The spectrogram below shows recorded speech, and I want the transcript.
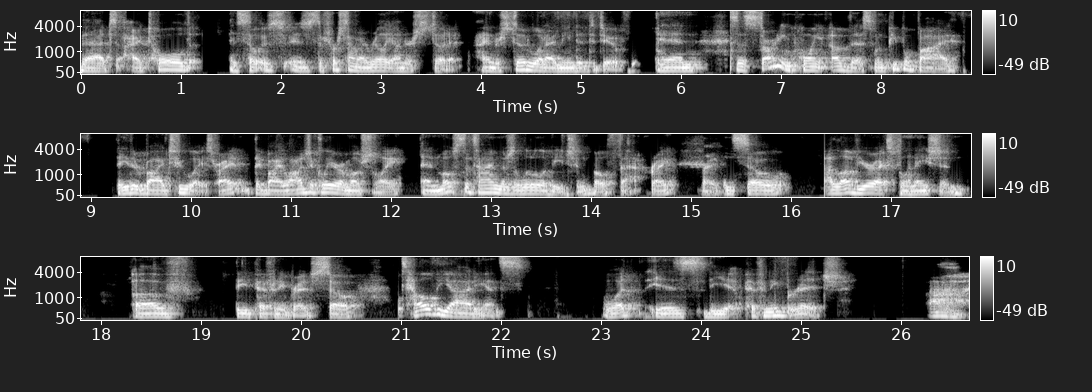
that I told and so it was, it was, the first time I really understood it. I understood what I needed to do. And it's a starting point of this when people buy, they either buy two ways, right? They buy logically or emotionally. And most of the time, there's a little of each in both that, right? Right. And so I love your explanation of the Epiphany Bridge. So tell the audience what is the Epiphany Bridge? Ah,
